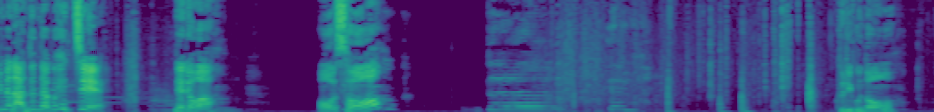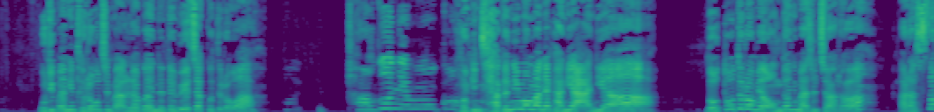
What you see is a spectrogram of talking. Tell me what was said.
뛰면 안 된다고 했지? 내려와. 어서. 그리고 너 우리 방에 들어오지 말라고 했는데 왜 자꾸 들어와? 작은 이모가 거긴 작은 이모만의 방이 아니야. 너 또 들어오면 엉덩이 맞을 줄 알아? 알았어?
